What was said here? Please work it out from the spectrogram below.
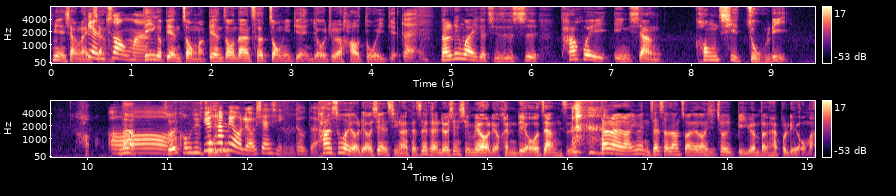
面向来变讲，重吗？第一个变重嘛，变重当然车重一点，油就会耗多一点。对，那另外一个其实是它会影响空气阻力。好，那哦，所谓空气阻力，因为它没有流线型，对不对？它是会有流线型啦，可是可能流线型没有流很流这样子。当然了，因为你在车上装一个东西，就比原本还不流嘛。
